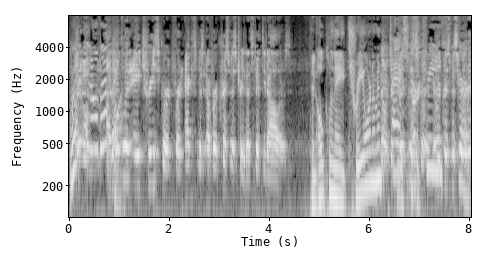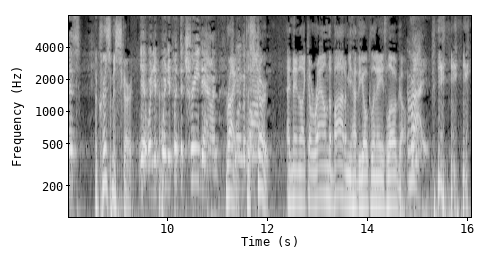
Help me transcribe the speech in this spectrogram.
What do you need all that An for? Oakland A tree skirt for an Xmas or for a Christmas tree. That's fifty dollars. An Oakland A tree ornament, No, it's a A Christmas skirt. skirt. You know what a Christmas skirt. skirt is? A Christmas skirt, Yeah, when you when you put the tree down, right? The, the, bottom- skirt, and then like around the bottom, you have the Oakland A's logo. Right.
